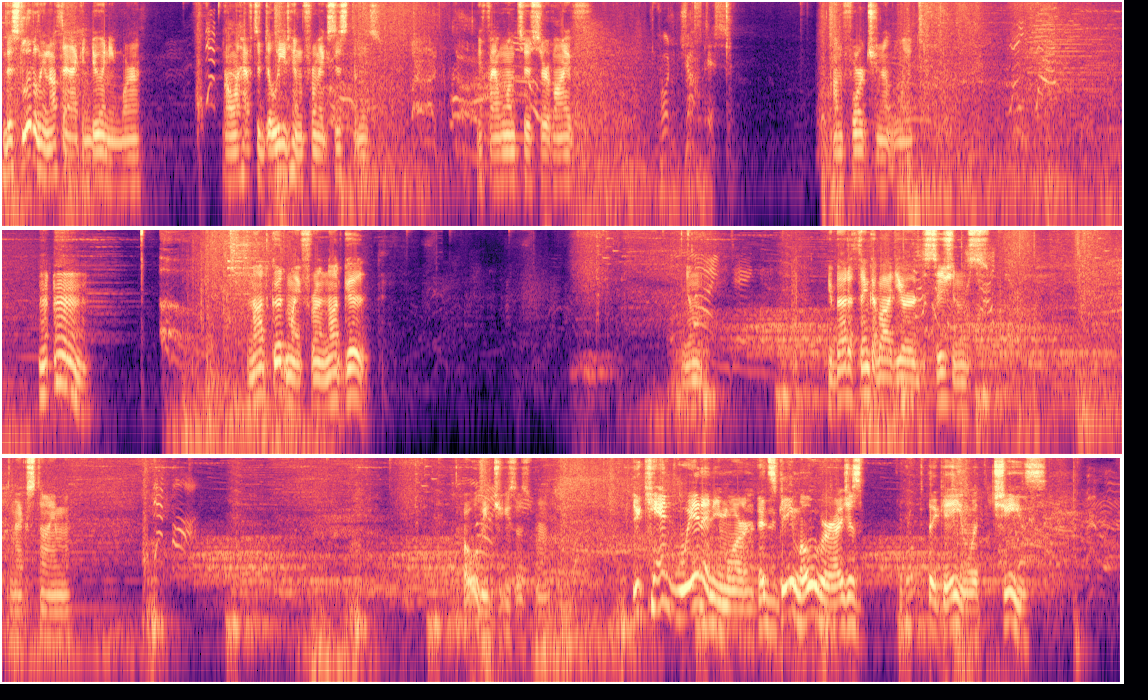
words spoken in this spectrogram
There's literally nothing I can do anymore. I'll have to delete him from existence if I want to survive. For justice. Unfortunately. Not good, my friend, not good. You, you better think about your decisions next time. Holy Jesus, man. You can't win anymore. It's game over. I just broke the game with cheese.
